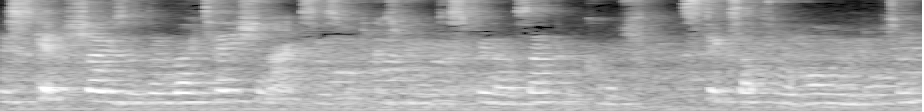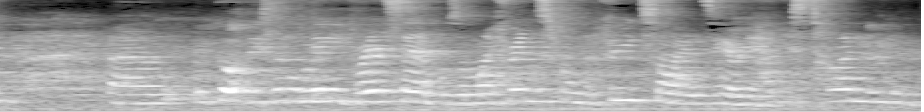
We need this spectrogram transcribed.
this sketch shows that the rotation axis, because we need to spin our sample, kind of sticks up through a hole in the bottom. Um, we've got these little mini bread samples, and my friends from the food science area have this tiny little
